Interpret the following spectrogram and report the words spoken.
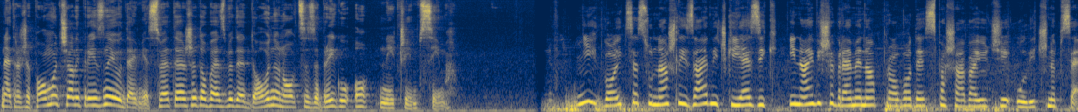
Ne traže pomoć, ali priznaju da im je sve teže da obezbede dovoljno novca za brigu o ničim psima. Njih dvojica su našli zajednički jezik i najviše vremena provode spašavajući ulične pse.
